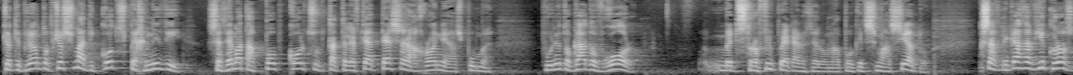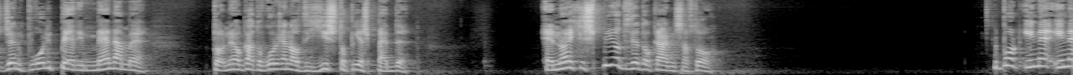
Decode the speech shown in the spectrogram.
Και ότι πλέον το πιο σημαντικό της παιχνίδι σε θέματα pop culture τα τελευταία 4 χρόνια, ας πούμε, που είναι το God of War, με τη στροφή που έκανε, θέλω να πω, και τη σημασία του, ξαφνικά θα βγει cross-gen που όλοι περιμέναμε το νέο God of War για να οδηγήσει το PS5. Ενώ έχεις πει ότι δεν το κάνεις αυτό. Λοιπόν, είναι, είναι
